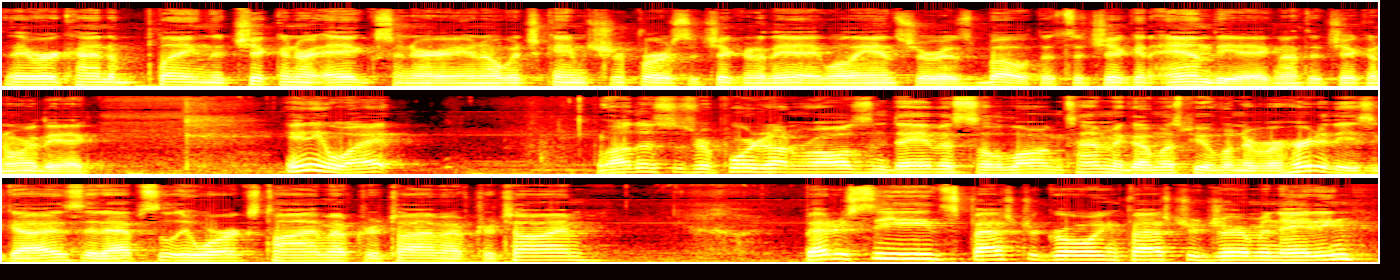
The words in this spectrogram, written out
they were kind of playing the chicken or egg scenario, you know, which came first, the chicken or the egg? Well, the answer is both. It's the chicken and the egg, not the chicken or the egg. Anyway, while this was reported on Rawls and Davis a long time ago, most people have never heard of these guys. It absolutely works time after time after time. Better seeds, faster growing, faster germinating,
